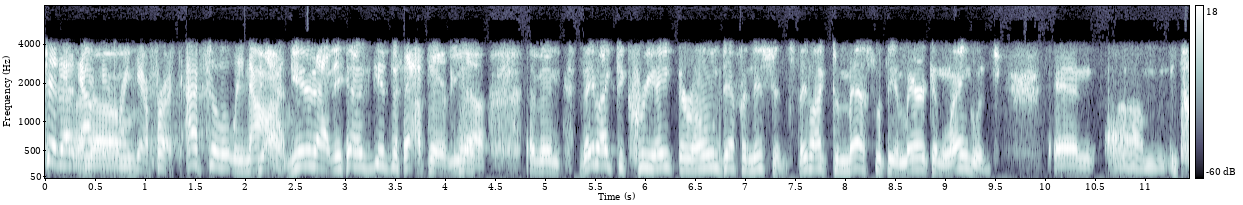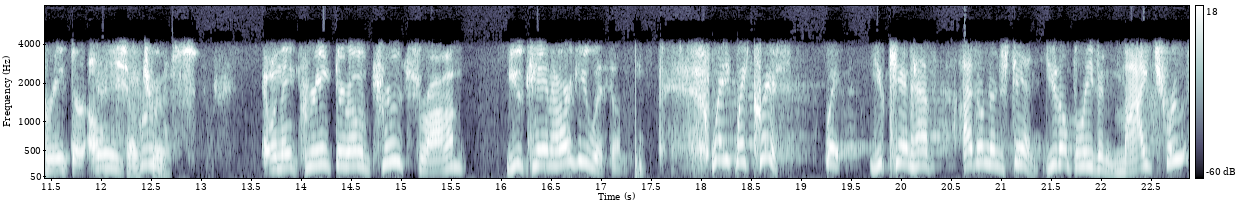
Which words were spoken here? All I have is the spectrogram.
Get that and, out there um, right there first. Absolutely not. Yeah, get it out. Yeah, let's get that out there. Yeah, and then they like to create their own definitions. They like to mess with the American language and um, create their own That's so truths. True. And when they create their own truths, Rob, you can't argue with them. Wait, wait, Chris. Wait, you can't have. I don't understand. You don't believe in my truth?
